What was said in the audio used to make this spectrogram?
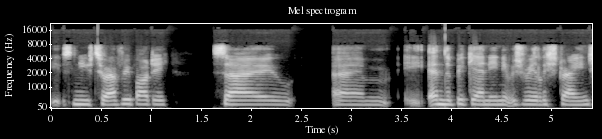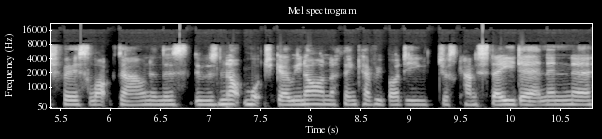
it's new to everybody. So um, in the beginning, it was really strange. First lockdown, and there's there was not much going on. I think everybody just kind of stayed in, and uh,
